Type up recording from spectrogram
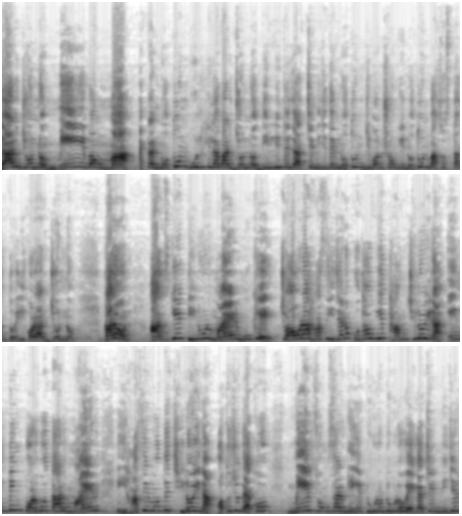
যার জন্য মেয়ে এবং মা একটা নতুন গুল খিলাবার জন্য দিল্লিতে যাচ্ছে নিজেদের নতুন জীবনসঙ্গী, নতুন বাসস্থান তৈরি করার জন্য। কারণ আজকে টিনুর মায়ের মুখে চওড়া হাসি যেন কোথাও গিয়ে থামছিলই না। এন্ডিং পর্ব তার মায়ের এই হাসির মধ্যে ছিলই না। অথচ দেখো, মেয়ের সংসার ভেঙে টুকরো টুকরো হয়ে গেছে, নিজের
